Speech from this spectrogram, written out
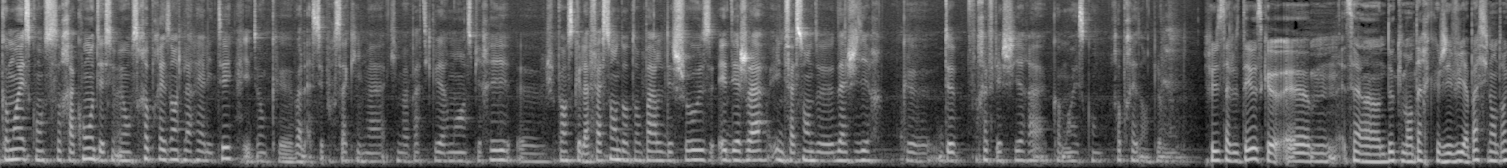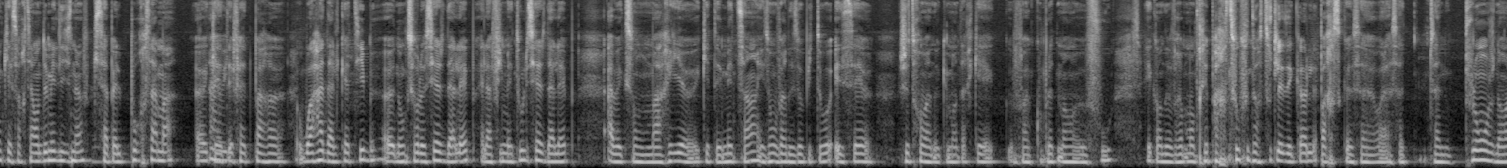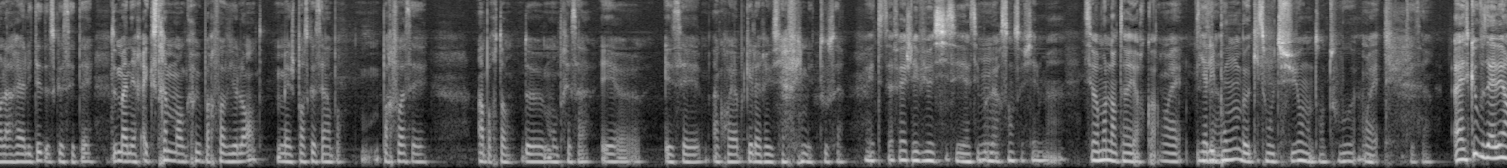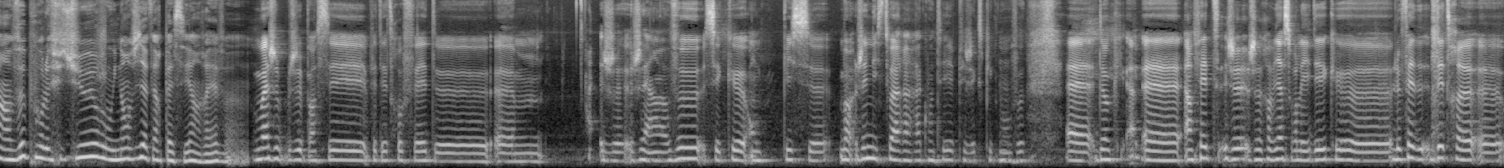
comment est-ce qu'on se raconte et on se représente la réalité. Et donc euh, voilà, c'est pour ça qui m'a particulièrement inspirée. Euh, je pense que la façon dont on parle des choses est déjà une façon d'agir que de réfléchir à comment est-ce qu'on représente le monde. Je veux juste ajouter parce que euh, c'est un documentaire que j'ai vu il n'y a pas si longtemps qui est sorti en 2019 qui s'appelle Pour Sama. Euh, qui Ah a oui. été faite par euh, Wahad Al-Khatib, euh, donc sur le siège d'Alep. Elle a filmé tout le siège d'Alep avec son mari qui était médecin. Ils ont ouvert des hôpitaux et c'est, je trouve, un documentaire qui est enfin, complètement fou et qu'on devrait montrer partout, dans toutes les écoles, parce que ça, voilà, ça, ça nous plonge dans la réalité de ce que c'était de manière extrêmement crue, parfois violente. Mais je pense que c'est important. Parfois, c'est important de montrer ça. Et, et c'est incroyable qu'elle ait réussi à filmer tout ça. Oui, tout à fait. Je l'ai vu aussi. C'est assez Mm. bouleversant ce film. C'est vraiment de l'intérieur, quoi. Ouais, Il y a les bombes qui sont au-dessus, on entend tout. Ouais, c'est ça. Euh, Est-ce que vous avez un vœu pour le futur ou une envie à faire passer, un rêve? Moi, je, je pensais peut-être au fait de. euh, j'ai un vœu, c'est qu'on puisse... Euh, bon, j'ai une histoire à raconter, et puis j'explique mon vœu. Euh, donc, euh, en fait, je, je, reviens sur l'idée que le fait d'être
